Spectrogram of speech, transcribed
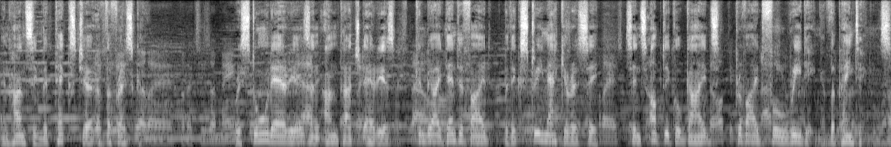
enhancing the texture of the fresco. Restored areas and untouched areas can be identified with extreme accuracy since optical guides provide full reading of the paintings.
